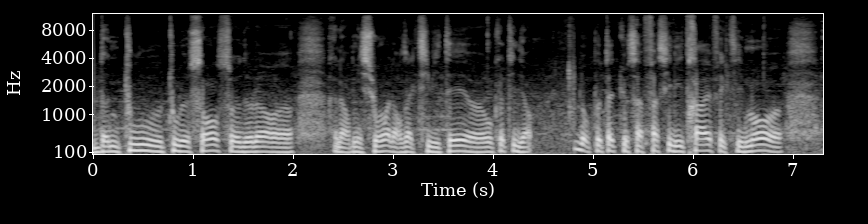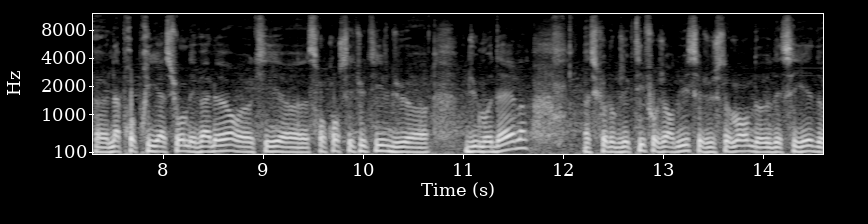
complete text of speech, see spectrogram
donne tout, tout le sens de leur, à leur mission, à leurs activités au quotidien. Donc peut-être que ça facilitera effectivement euh, euh, l'appropriation des valeurs euh, qui sont constitutives du, modèle, parce que l'objectif aujourd'hui c'est justement d'essayer de,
